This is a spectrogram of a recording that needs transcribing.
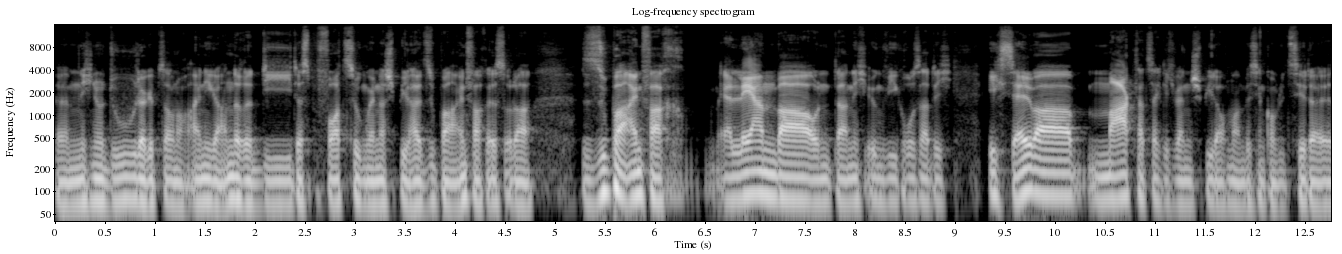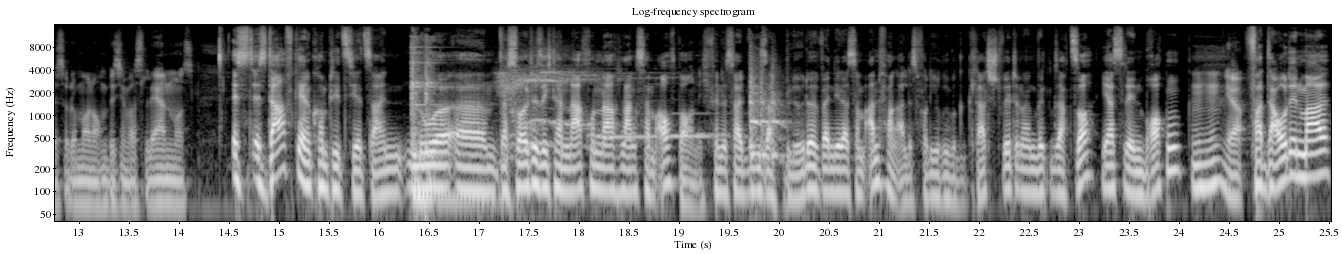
ähm, nicht nur du, da gibt es auch noch einige andere, die das bevorzugen, wenn das Spiel halt super einfach ist oder super einfach erlernbar und da nicht irgendwie großartig. Ich selber mag tatsächlich, wenn ein Spiel auch mal ein bisschen komplizierter ist oder man noch ein bisschen was lernen muss. Es, es darf gerne kompliziert sein, nur ähm, das sollte sich dann nach und nach langsam aufbauen. Ich finde es halt, wie gesagt, blöde, wenn dir das am Anfang alles vor die Rübe geklatscht wird und dann wird gesagt, so, hier hast du den Brocken, mhm, ja. verdau den mal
